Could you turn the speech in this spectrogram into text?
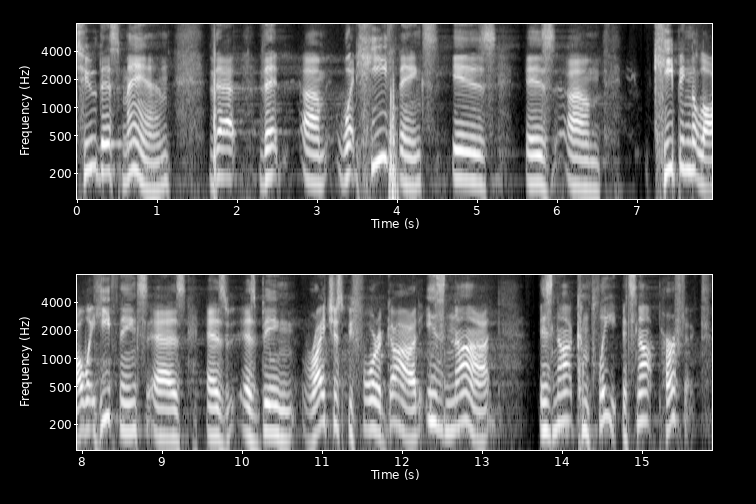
to this man that, that um, what he thinks is, is um, keeping the law, what he thinks as, as, as being righteous before God, is not, is not complete. It's not perfect.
